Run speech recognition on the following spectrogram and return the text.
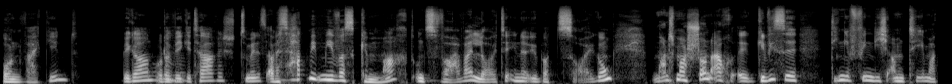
und weitgehend vegan oder Mhm. vegetarisch zumindest. Aber es hat mit mir was gemacht und zwar, weil Leute in der Überzeugung manchmal schon auch äh, gewisse Dinge finde ich am Thema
